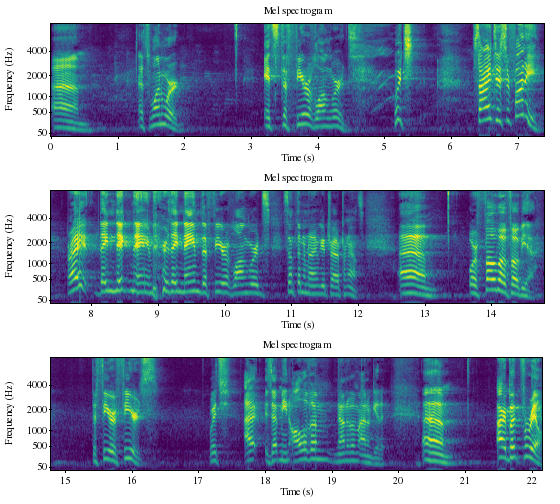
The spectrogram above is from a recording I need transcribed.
Um, one word. It's the fear of long words, which scientists are funny, right? They nicknamed or they named the fear of long words something I'm not even to try to pronounce. Um, or phobophobia, the fear of fears, which I, does that mean all of them? None of them? I don't get it. Um, all right, but for real,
